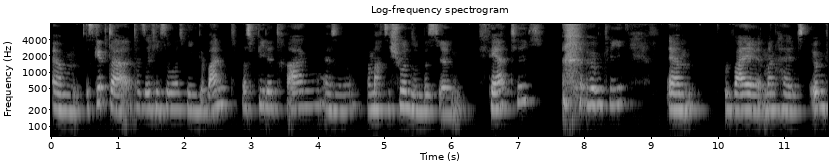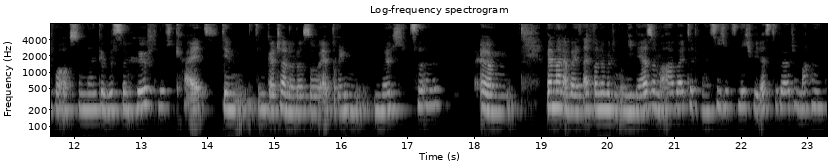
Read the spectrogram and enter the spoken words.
ähm, es gibt da tatsächlich sowas wie ein Gewand, was viele tragen. Also man macht sich schon so ein bisschen fertig irgendwie, ähm, weil man halt irgendwo auch so eine gewisse Höflichkeit dem, den Göttern oder so erbringen möchte. Ähm, wenn man aber jetzt einfach nur mit dem Universum arbeitet, weiß ich jetzt nicht, wie das die Leute machen.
